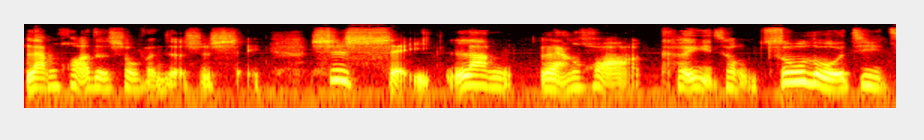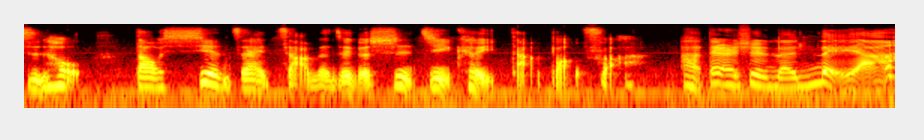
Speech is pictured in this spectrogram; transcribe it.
兰花的授粉者是谁？是谁让兰花可以从侏罗纪之后到现在咱们这个世纪可以大爆发？啊，当然是人类呀、啊！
